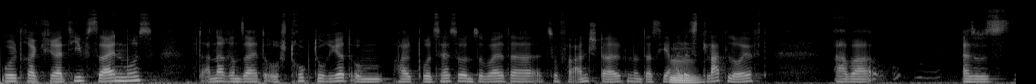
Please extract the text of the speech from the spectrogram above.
ultra kreativ sein muss. Der anderen Seite auch strukturiert, um halt Prozesse und so weiter zu veranstalten und dass hier Mhm. alles glatt läuft. Aber also es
